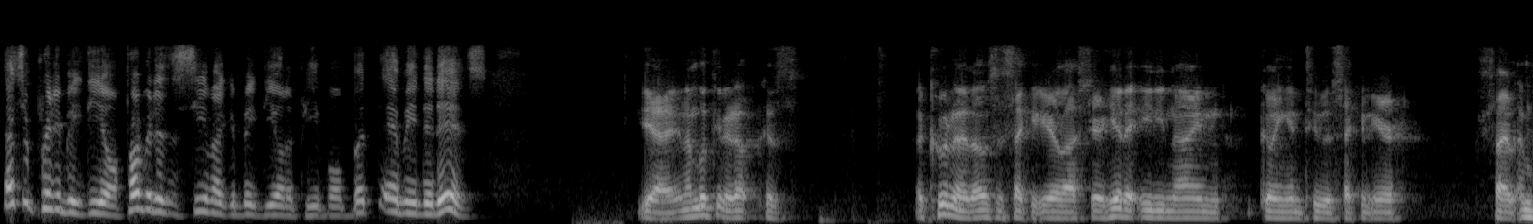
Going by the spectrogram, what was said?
that's a pretty big deal. Probably doesn't seem like a big deal to people, but I mean, it is. Yeah, and I'm looking it up because Acuna, that was his second year last year. He had an 89 going into his second year. So I'm,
